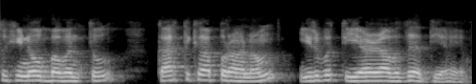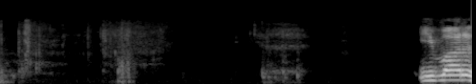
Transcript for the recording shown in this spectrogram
சுகினோ பவந்து. கார்த்திகா புராணம். இருபத்தி ஏழாவது அத்தியாயம். இவ்வாறு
